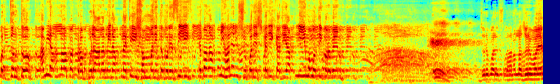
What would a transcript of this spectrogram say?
পর্যন্ত আমি আল্লাহ পাক রব্বুল আলামিন আপনাকেই সম্মানিত করেছি এবং আপনি হলেন সুপারিশকারী, কাজী আপনি ইমামতি করবেন। জোরে বলেন, সুবহানাল্লাহ, জোরে বলেন।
